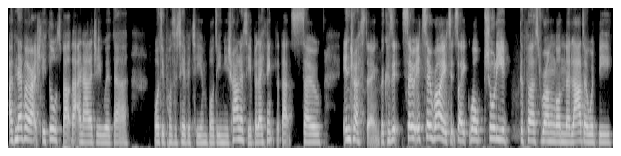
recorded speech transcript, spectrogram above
I've never actually thought about that analogy with uh, body positivity and body neutrality, but I think that that's so interesting because it's so it's so right. It's like, well, surely the first rung on the ladder would be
